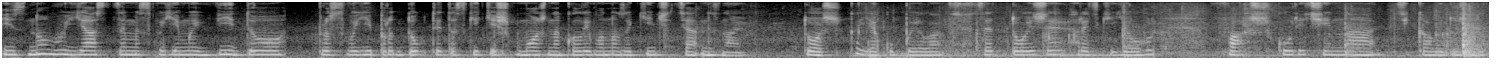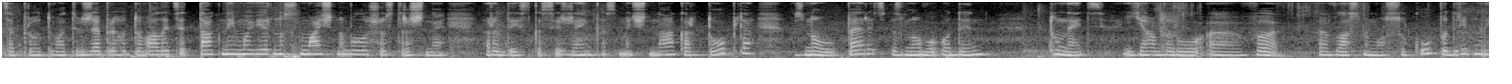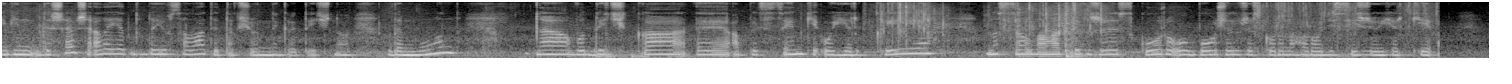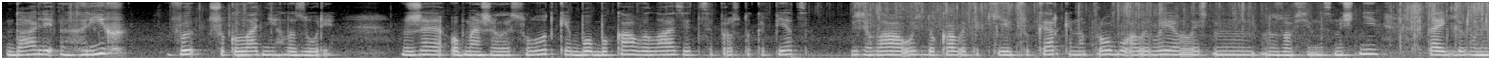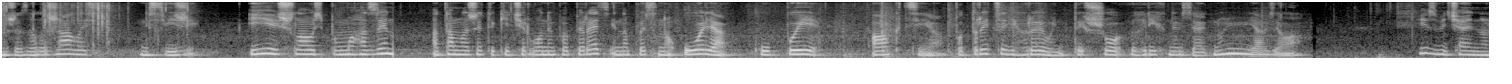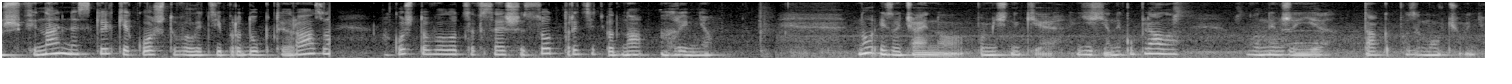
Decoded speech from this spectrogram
І знову я з цими своїми відео про свої продукти та скільки ж можна, коли воно закінчиться, не знаю. Тож, я купила все той же грецький йогурт, фарш курячий на цікавий дуже рецепт приготувати. Вже приготували це так неймовірно смачно було, що страшне. Родиска свіженька, смачна, картопля, знову перець, знову один тунець я беру е, в власному соку. Подрібний він дешевше, але я додаю в салати, так що не критично. Лимон, е, водичка, е, апельсинки, огірки на салати вже скоро, о Боже, вже скоро на городі свіжі огірки. Далі гріх в шоколадній глазурі. Вже обмежили солодке, бо бока вилазять, це просто капець. Взяла ось до кави такі цукерки на пробу, але виявились м, зовсім не смачні, та якби вони вже залежались, не свіжі. І йшла ось по магазину, а там лежить такий червоний папірець і написано Оля, купи акція по 30 гривень. Ти що, гріх не взяти? Ну і я взяла. І, звичайно ж, фінальне, скільки коштували ці продукти разом. А коштувало це все 631 гривня. Ну і, звичайно, помічники. Їх я не купляла, вони вже є так по замовчуванню.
